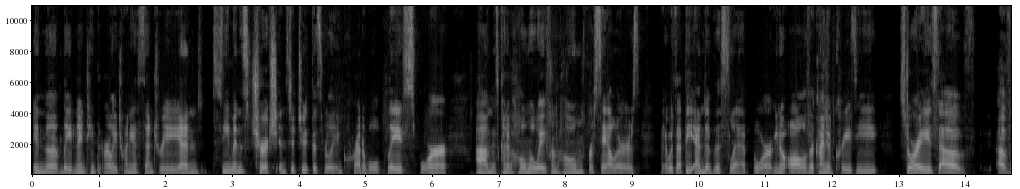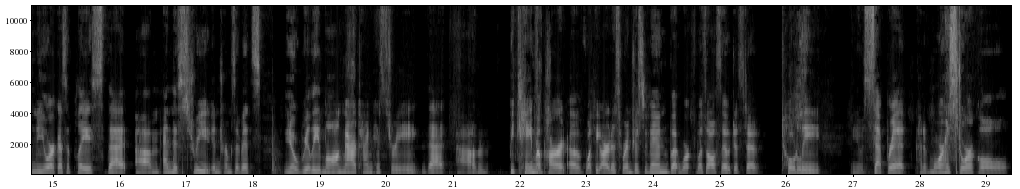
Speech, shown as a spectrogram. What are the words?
in the late 19th and early 20th century, and Seamen's Church Institute, this really incredible place for um, this kind of home away from home for sailors that was at the end of the slip, or you know all of the kind of crazy stories of of New York as a place that um, and this street in terms of its you know really long maritime history that um, became a part of what the artists were interested in, but were, was also just a totally you know separate kind of more historical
